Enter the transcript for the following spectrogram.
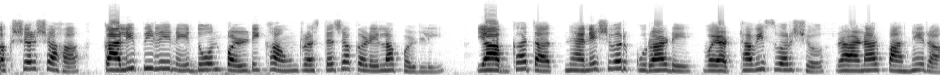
अक्षरशः कालीपिलीने दोन पलटी खाऊन रस्त्याच्या कडेला पडली. या अपघातात ज्ञानेश्वर कुराडे वय अठ्ठावीस वर्ष राहणार पान्हेरा.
